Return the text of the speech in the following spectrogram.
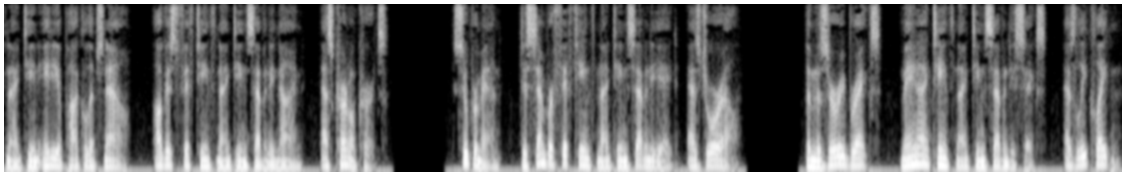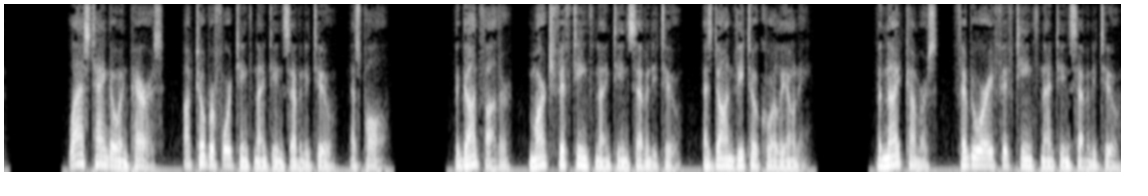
1980 Apocalypse Now, August 15, 1979, as Colonel Kurtz. Superman, December 15, 1978, as Jor-El. The Missouri Breaks, May 19, 1976, as Lee Clayton. Last Tango in Paris, October 14, 1972, as Paul. The Godfather, March 15, 1972, as Don Vito Corleone. The Nightcomers, February 15, 1972,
